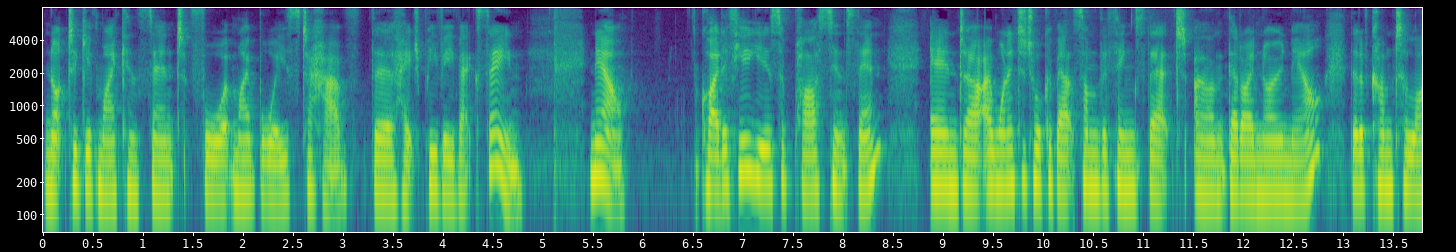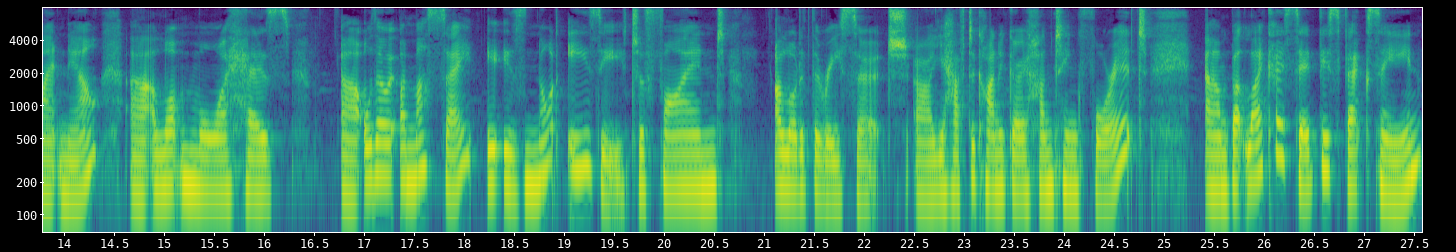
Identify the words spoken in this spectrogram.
not to give my consent for my boys to have the HPV vaccine. Now, Quite a few years have passed since then, and uh, I wanted to talk about some of the things that um, that I know now that have come to light now. Uh, a lot more has, uh, although I must say it is not easy to find a lot of the research. Uh, you have to kind of go hunting for it. Um, but like I said, this vaccine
